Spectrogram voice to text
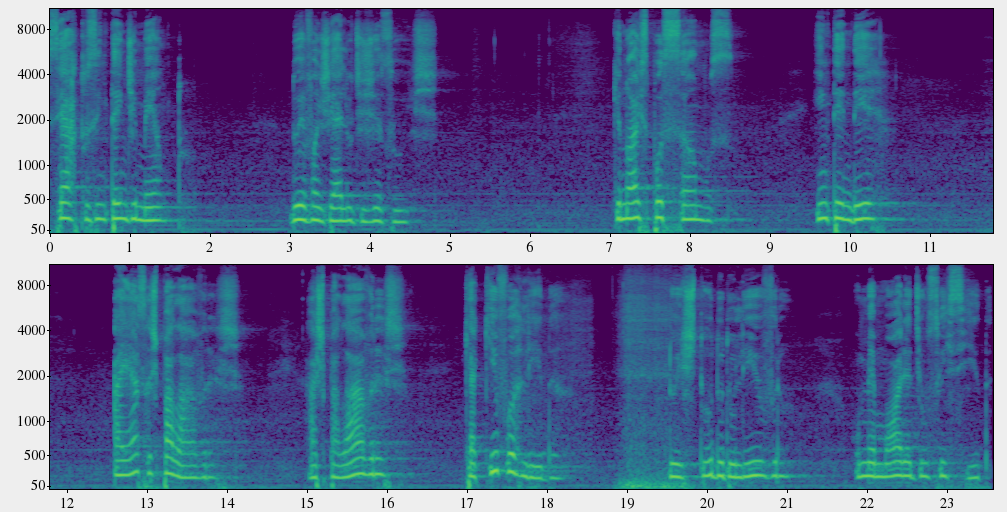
certos entendimentos do Evangelho de Jesus. Que nós possamos entender a essas palavras, as palavras que aqui for lida, do estudo do livro O Memória de um Suicida,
